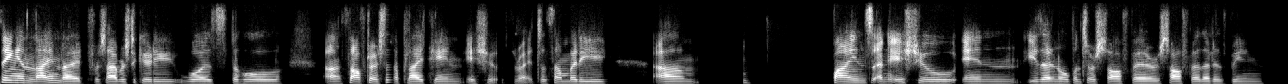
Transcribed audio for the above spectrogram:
thing in limelight for cybersecurity was the whole uh, software supply chain issues, right? So somebody um, finds an issue in either an open source software or software that has been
